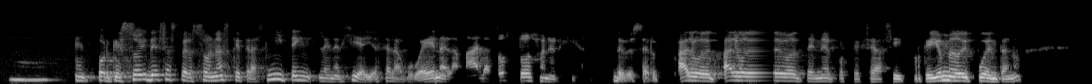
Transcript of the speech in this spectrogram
Mm. Porque soy de esas personas que transmiten la energía, ya sea la buena, la mala, todo, toda su energía debe ser, algo, algo debo de tener porque sea así, porque yo me doy cuenta, ¿no?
